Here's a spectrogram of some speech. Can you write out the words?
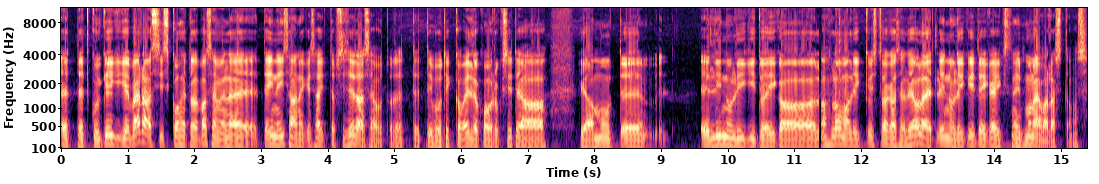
et, et kui keegi käib ära, siis kohe tuleb asemele teine isane, kes aitab siis edasi haududa, et, et tibud ikka välja kooruksid ja ja muud linnuliigid või ka noh, loomaliike vist väga seal ei ole, et linnuliigid ei käiks neid mune varastamas.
